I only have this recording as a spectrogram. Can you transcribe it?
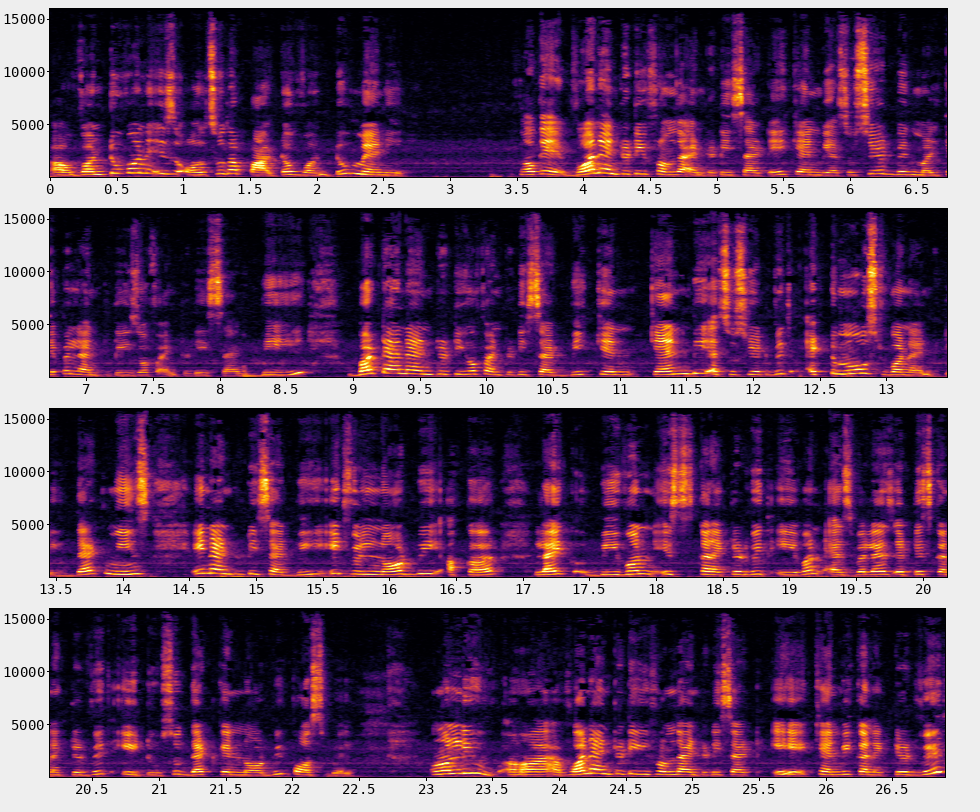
uh, one to one is also the part of one to many okay one entity from the entity set a can be associated with multiple entities of entity set b but an entity of entity set b can can be associated with at most one entity. That means in entity set b it will not be occur like b1 is connected with a1 as well as it is connected with a2 so that cannot be possible. Only uh, one entity from the entity set a can be connected with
